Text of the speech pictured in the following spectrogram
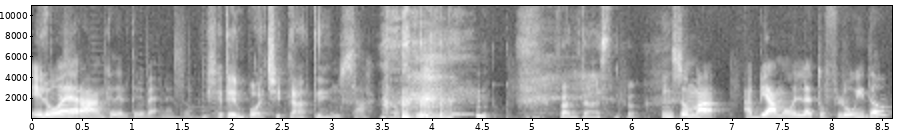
E lo era anche del Triveneto. Mi Siete un po' eccitati? Un sacco. Fantastico. Insomma, abbiamo il letto fluido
